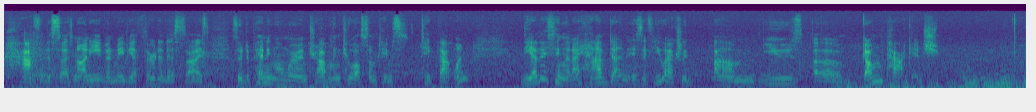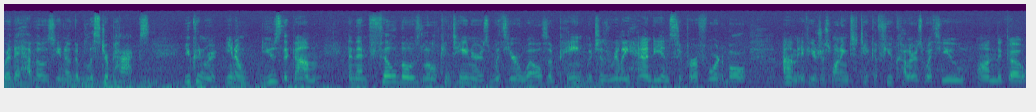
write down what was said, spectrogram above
half of this size, not even, maybe a third of this size. So depending on where I'm traveling to, I'll sometimes take that one. The other thing that I have done is if you actually um, use a gum package where they have those, you know, the blister packs, you can, you know, use the gum and then fill those little containers with your wells of paint, which is really handy and super affordable um, if you're just wanting to take a few colors with you on the go.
